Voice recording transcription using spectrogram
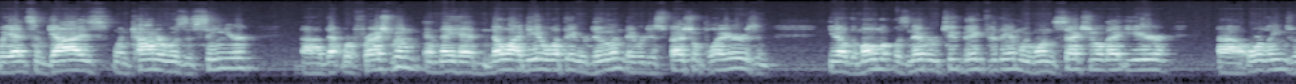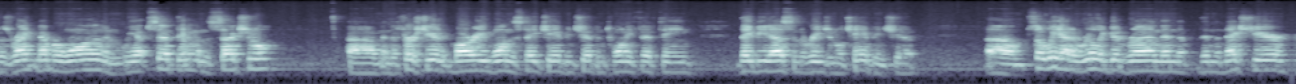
we had some guys when Connor was a senior uh, that were freshmen, and they had no idea what they were doing. They were just special players, and you know the moment was never too big for them. We won the sectional that year. Uh, Orleans was ranked number one, and we upset them in the sectional. Um, and the first year that Barr-Reeve won the state championship in 2015, they beat us in the regional championship. Um, so we had a really good run. Then the, then the next year,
